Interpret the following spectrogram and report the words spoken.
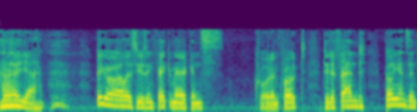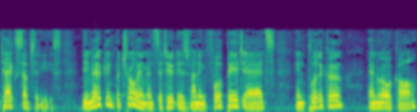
yeah. Big Oil is using fake Americans, quote unquote, to defend billions in tax subsidies. The American Petroleum Institute is running full page ads in Politico and Roll Call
